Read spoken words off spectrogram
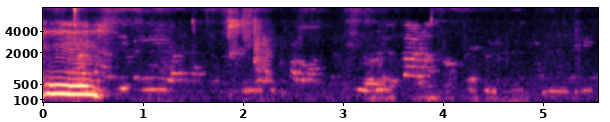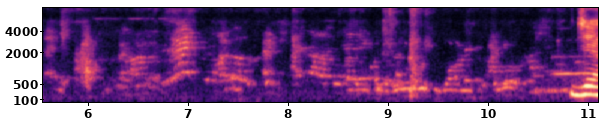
uhm. dạ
